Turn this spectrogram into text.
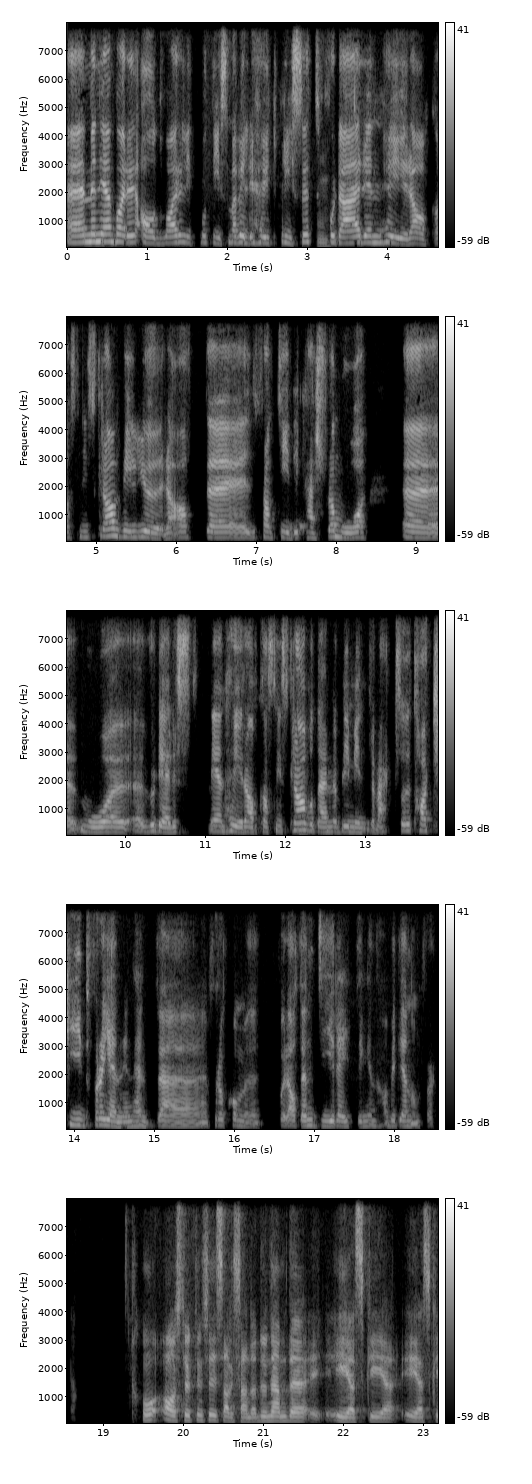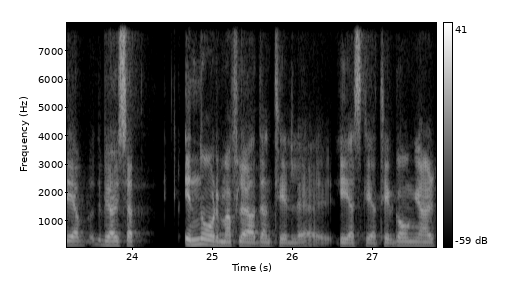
Eh, men jeg bare advarer litt mot de som er veldig høyt priset. Mm. For der en høyere avkastningskrav vil gjøre at eh, framtidig cashflow må, eh, må uh, vurderes med en høyere avkastningskrav, og dermed bli mindre verdt. Så det tar tid for å gjeninnhente for, å komme, for at den de-ratingen har blitt gjennomført. Da. Og avslutningsvis, Alexandra, du nevnte ESG. ESG. Vi har jo sett enorme fløden til ESG-tilganger.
